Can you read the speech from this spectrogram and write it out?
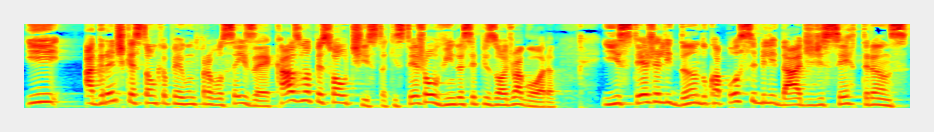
E a grande questão que eu pergunto para vocês é: caso uma pessoa autista que esteja ouvindo esse episódio agora e esteja lidando com a possibilidade de ser trans,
